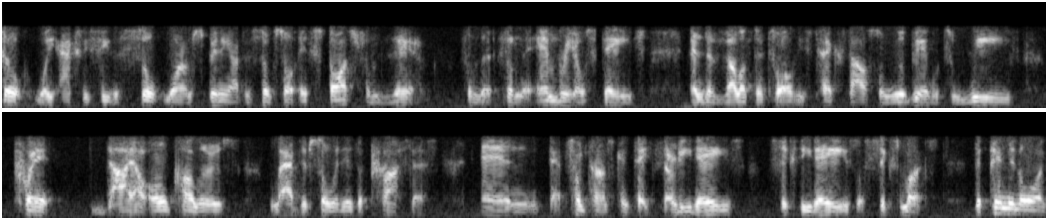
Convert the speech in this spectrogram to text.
silk, you actually see the silkworm spinning out the silk. So it starts from there, from the from the embryo stage, and developed into all these textiles. So we'll be able to weave, print, dye our own colors, lab them. So it is a process, and that sometimes can take 30 days, 60 days, or six months, depending on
